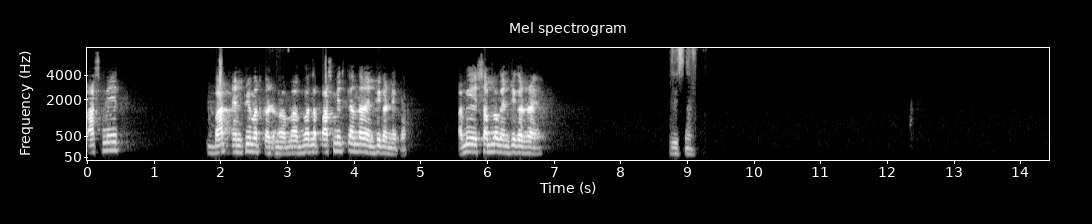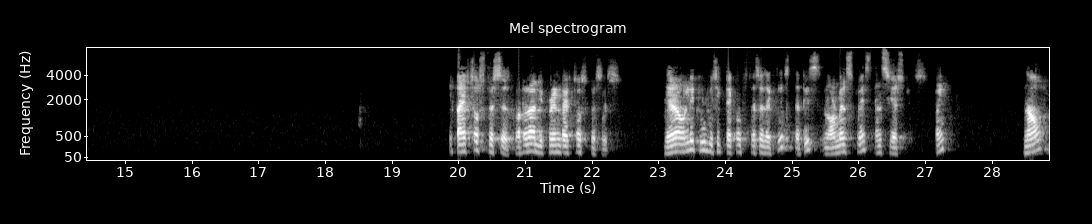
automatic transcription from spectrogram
पाँच मिनट बाद एंट्री मत कर मतलब पाँच मिनट के अंदर एंट्री करने को। अभी सब लोग एंट्री कर रहे हैं। जी sir types of stresses. What are the different types of stresses? There are only two basic types of stresses exist. That is normal stress and shear stress. Fine. Now,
